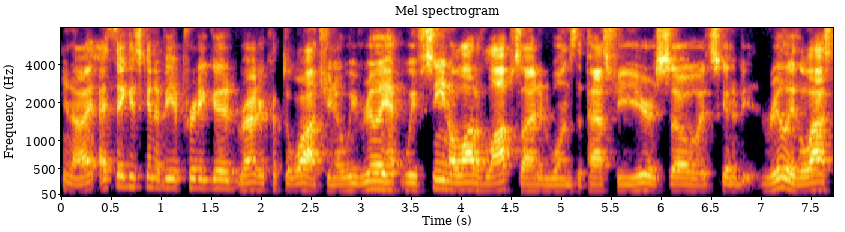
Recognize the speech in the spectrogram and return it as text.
you know, I, I think it's going to be a pretty good Ryder Cup to watch. You know, we really we've seen a lot of lopsided ones the past few years, so it's going to be really the last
